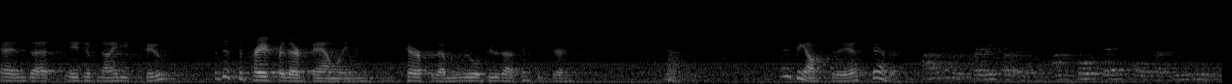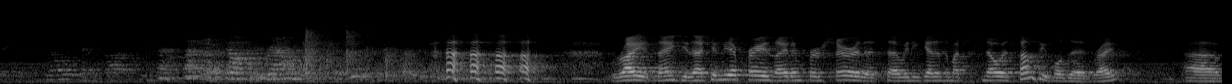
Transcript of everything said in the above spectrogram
and at the age of 92. But just to pray for their family and care for them, and we will do that. Thank you, Carrie. Yes. Anything else today? Sandra. I have a praise item. I'm so thankful that we didn't get the snow that got dumped around. Right, thank you. That can be a praise item for sure that uh, we didn't get as much snow as some people did, right? Um,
